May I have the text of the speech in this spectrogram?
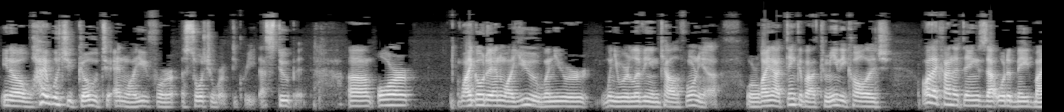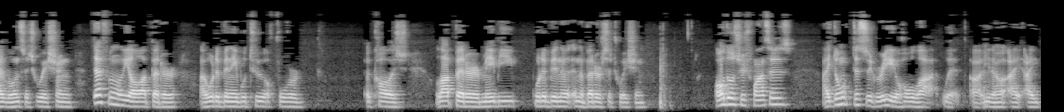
You know, why would you go to NYU for a social work degree? That's stupid. Um, or why go to NYU when you were when you were living in California? Or why not think about community college? All that kind of things that would have made my loan situation definitely a lot better. I would have been able to afford a college a lot better. Maybe would have been in a better situation. All those responses, I don't disagree a whole lot with. Uh, you know, I, I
